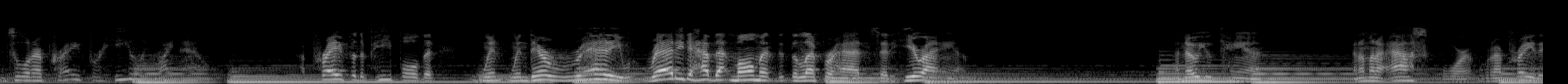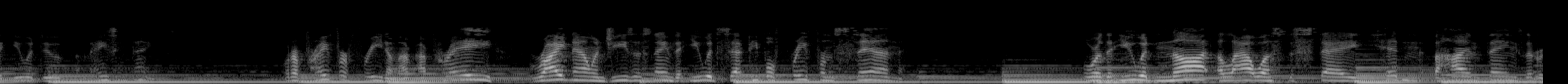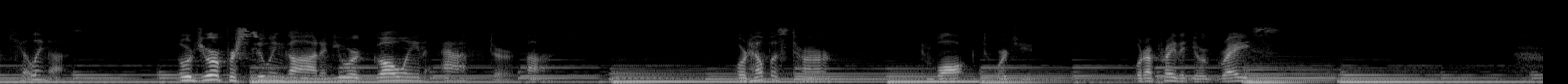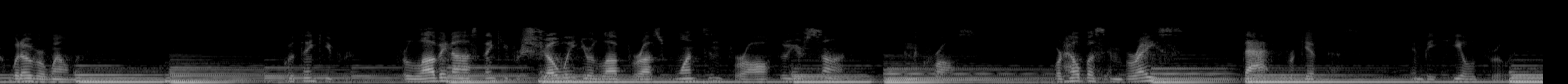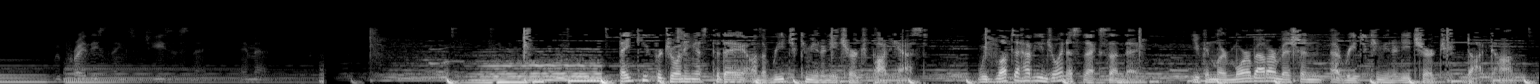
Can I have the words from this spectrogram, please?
And so, Lord, I pray for healing right now. I pray for the people that when, when they're ready, ready to have that moment that the leper had and said, Here I am. I know you can. And I'm going to ask for it. Lord, I pray that you would do amazing things. Lord, I pray for freedom. I, I pray right now in Jesus' name that you would set people free from sin. Lord, that you would not allow us to stay hidden behind things that are killing us. Lord, you're pursuing God and you are going after us. Lord, help us turn and walk towards you. Lord, I pray that your grace would overwhelm us. Lord, thank you for, for loving us. Thank you for showing your love for us once and for all through your Son and the cross. Lord, help us embrace that forgiveness and be healed through it. We pray these things in Jesus' name. Amen. Thank you for joining us today on the Reach Community Church podcast. We'd love to have you join us next Sunday. You can learn more about our mission at reachcommunitychurch.com.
